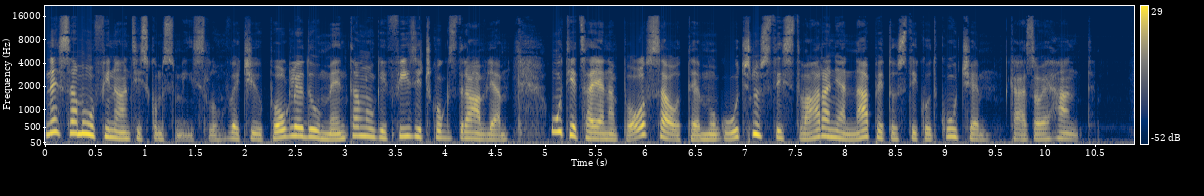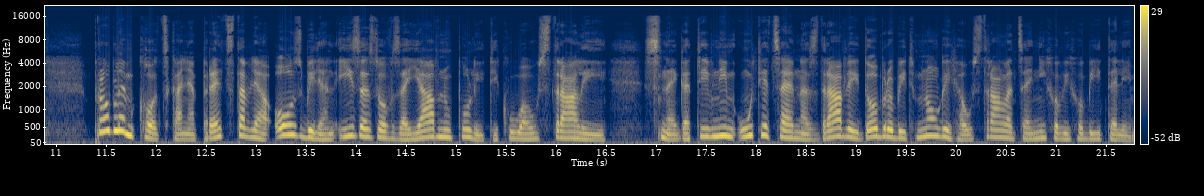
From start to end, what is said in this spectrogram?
Ne samo u financijskom smislu, već i u pogledu mentalnog i fizičkog zdravlja, utjecaja na posao te mogućnosti stvaranja napetosti kod kuće, kazao je Hunt. Problem kockanja predstavlja ozbiljan izazov za javnu politiku u Australiji s negativnim utjecajem na zdravlje i dobrobit mnogih Australaca i njihovih obitelji.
